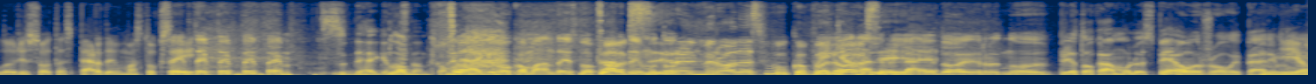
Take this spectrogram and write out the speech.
Loriso tas perdavimas toksai. Taip, taip, taip, taip. taip. Sudegino ant komandos. Sudegino komandą, jis tuo perdavimu. Ir Almironas Fuko puikiausiai leido ir nu, prie to kamulio spėjo žovai perimti. Jo,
